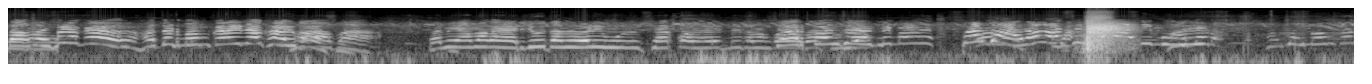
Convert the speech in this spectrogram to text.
તમે હતડ બમ કરી ના ખાય હા, પાછું. બા. તમે આમાં કઈ હેડજો તમે વળી મુ- સરપંચ એટલે તમે સરપંચ એટલે પણ પણ મારા વાંચી આડી બોલી હંસર બમ કરો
